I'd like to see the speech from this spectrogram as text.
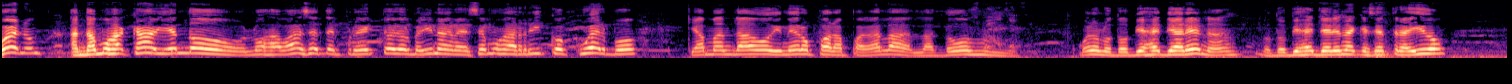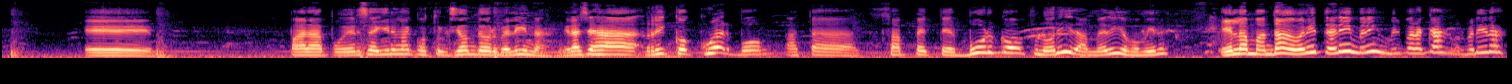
Bueno, andamos acá viendo los avances del proyecto de Orbelina. Agradecemos a Rico Cuervo que ha mandado dinero para pagar la- las dos, bueno, los dos viajes de arena, los dos viajes de arena que se ha traído eh, para poder seguir en la construcción de Orbelina. Gracias a Rico Cuervo hasta San Petersburgo, Florida, me dijo, mire. Él ha mandado, venite, vení, vení, vení para acá, Orbelina.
